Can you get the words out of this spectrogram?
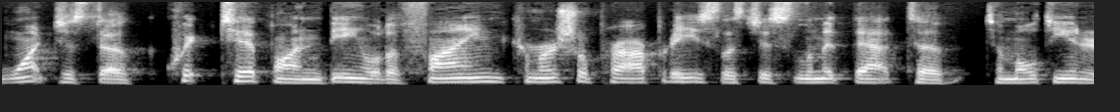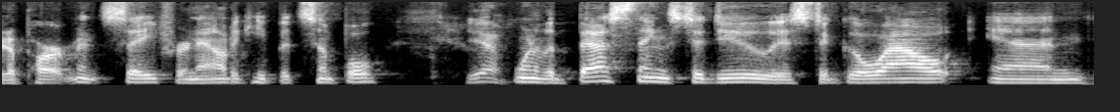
want just a quick tip on being able to find commercial properties, let's just limit that to, to multi unit apartments, say for now to keep it simple. Yeah. One of the best things to do is to go out and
